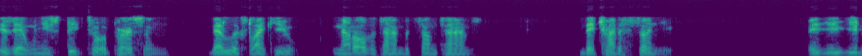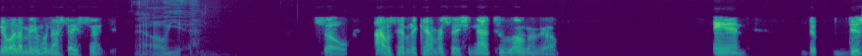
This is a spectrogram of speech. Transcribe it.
is that when you speak to a person that looks like you, not all the time, but sometimes, they try to sun you. You, you know what I mean when I say sun you. Oh yeah, So I was having a conversation not too long ago, and the, this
